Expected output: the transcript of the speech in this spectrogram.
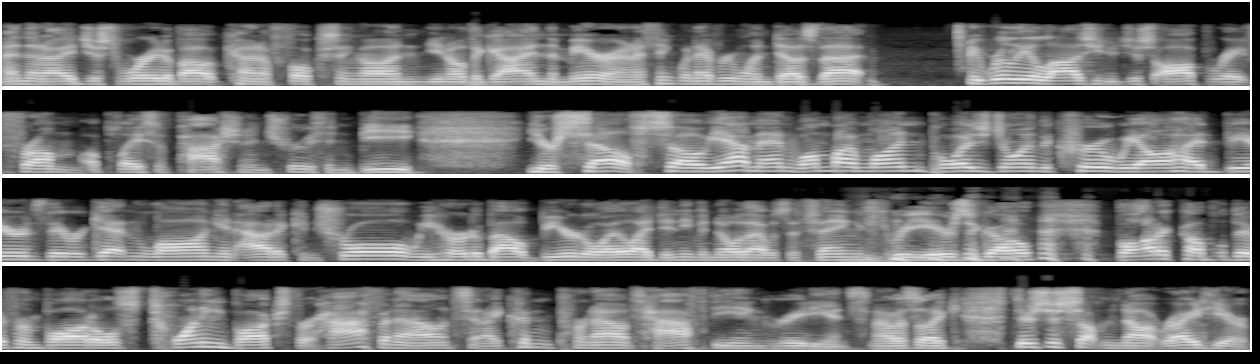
And that I just worried about kind of focusing on you know the guy in the mirror. And I think when everyone does that it really allows you to just operate from a place of passion and truth and be yourself. So yeah, man, one by one, boys joined the crew. We all had beards. They were getting long and out of control. We heard about beard oil. I didn't even know that was a thing three years ago. Bought a couple different bottles, 20 bucks for half an ounce, and I couldn't pronounce half the ingredients. And I was like, there's just something not right here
